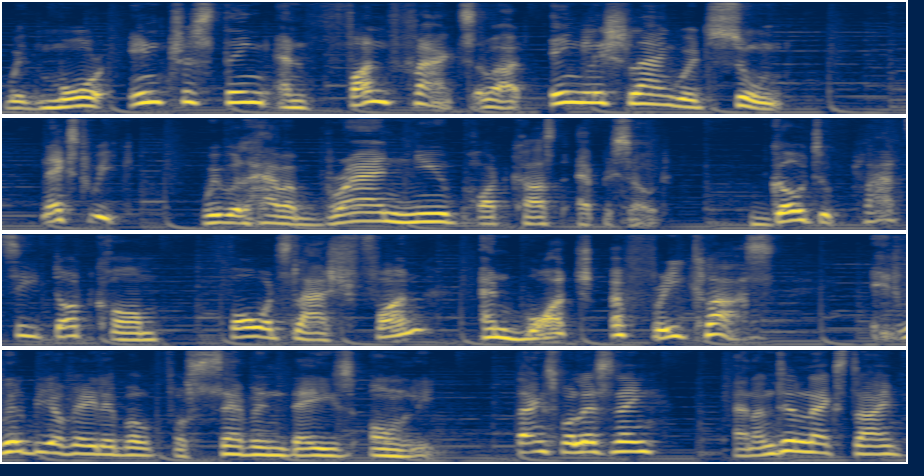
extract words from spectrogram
with more interesting and fun facts about English language soon. Next week, we will have a brand new podcast episode. Go to platzi.com forward slash fun and watch a free class. It will be available for seven days only. Thanks for listening, and until next time,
